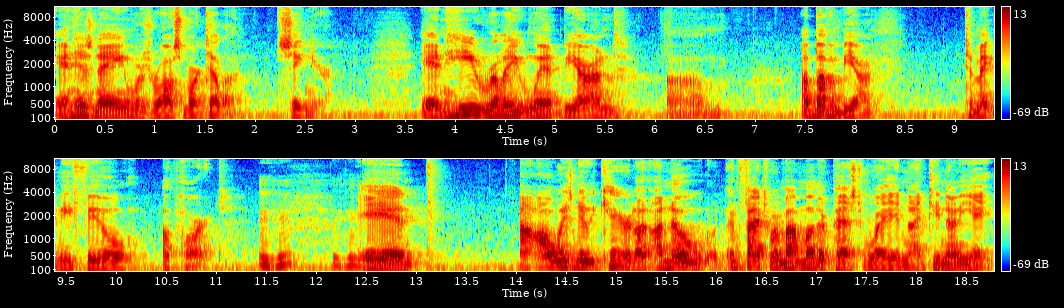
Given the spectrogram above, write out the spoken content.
And his name was Ross Martella, Sr. And he really went beyond, um, above and beyond to make me feel a part. And I always knew he cared. I, I know, in fact, when my mother passed away in 1998,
